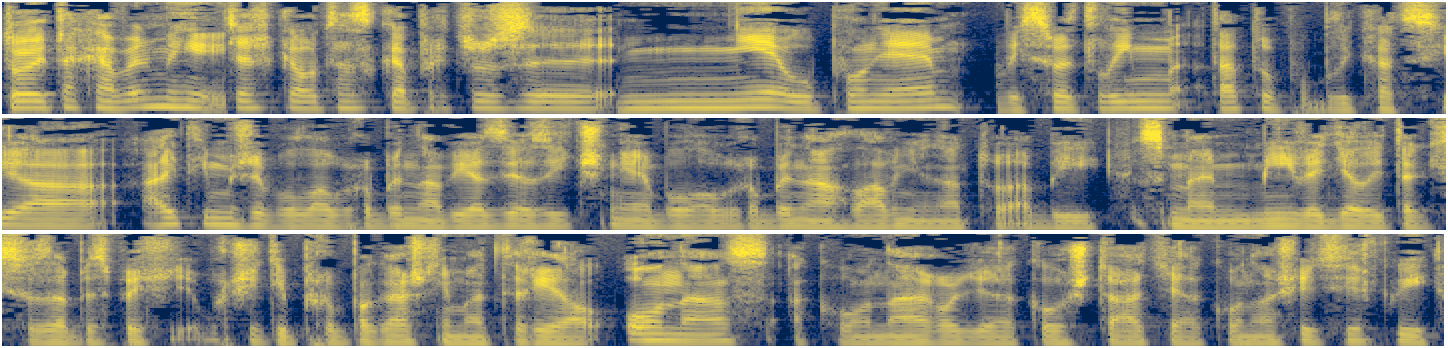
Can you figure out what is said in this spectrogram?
To je taká veľmi ťažká otázka, pretože nie úplne vysvetlím táto publikácia aj tým, že bola urobená viacjazyčne, bola urobená hlavne na to, aby sme my vedeli takisto zabezpečiť určitý propagačný materiál o nás, ako o národe, ako o štáte, ako o našej cirkvi,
